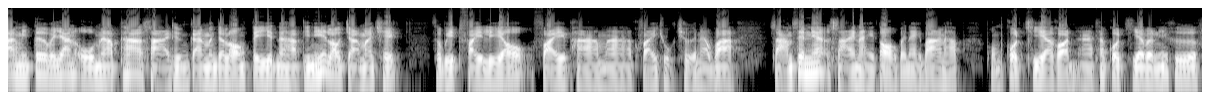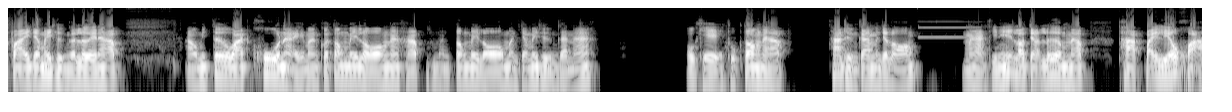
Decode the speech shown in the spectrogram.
ตั้งมิเตอร์ไปย่านโอห์มนะครับ ถ้าสายถึงกันมันจะร้องตีดนะครับ ทีนี้เราจะมาเช็คสวิตช์ไฟเลี้ยว ไฟผ่าหมากไฟฉุกเฉินนะครับว่าสามเส้นนี้สายไหนต่อไปไหนบ้างนะครับ ผมกดเคลียร์ก่อนอ่าถ้ากดเคลียร์แบบนี้คือไฟจะไม่ถึงกันเลยนะครับ เอามิเตอร์วัดคู่ไหนมันก็ต้องไม่ร้องนะครับ มันต้องไม่ร้องมันจะไม่ถึงกันนะ โอเค ถูกต้องนะครับ ถ้าถึงกันมันจะร้องอ่าทีนี้เราจะเริ่มนะครับ ผักไปเลี้ยวขวา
